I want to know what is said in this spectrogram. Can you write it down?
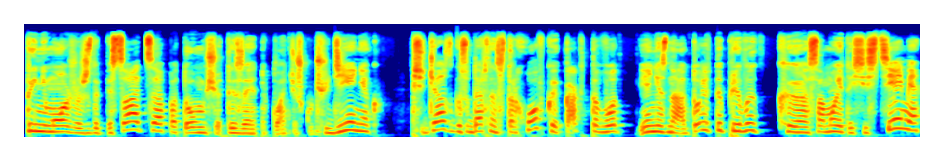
ты не можешь записаться, потом еще ты за это платишь кучу денег. Сейчас с государственной страховкой как-то вот, я не знаю, то ли ты привык к самой этой системе,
